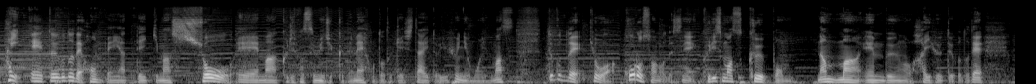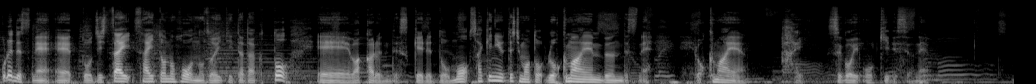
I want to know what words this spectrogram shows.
はい、えー、ということで本編やっていきましょう。えー、まあ、クリスマスミュージックでね、お届けしたいというふうに思います。ということで、今日はコロソのですね、クリスマスクーポン何万円分を配布ということで、これですね、えっ、ー、と、実際サイトの方を覗いていただくと、えー、わかるんですけれども、先に言ってしまうと6万円分ですね。6万円。はい、すごい大きいですよね。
